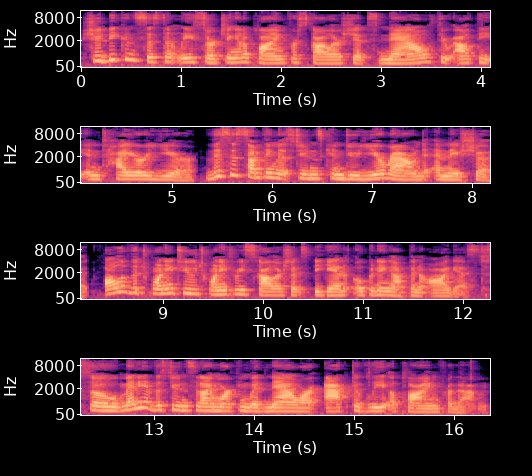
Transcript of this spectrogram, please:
should be consistently searching and applying for scholarships now throughout the entire year. This is something that students can do year round and they should. All of the 22-23 scholarships began opening up in August, so many of the students that I'm working with now are actively applying for them.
